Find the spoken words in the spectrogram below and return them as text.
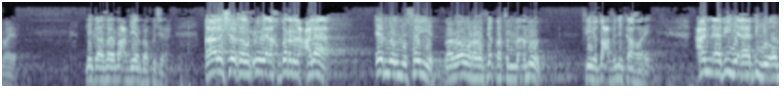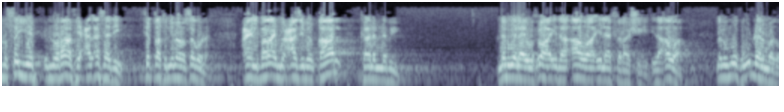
maya ninka asaga dacfi yar baa ku jira qaala sheekha wuxuu yihi akhbarana alcalaa ibn اlmusayib baa noo warramay iqat ma'muun fiihi dacfi ninkaa hore can abiihi aabihi oo musayib ibnu raafic alasadi iqat imam isaguna can ilbara ibni caazibin qaal kaana الnabiy nabiga ilahi wuxuu aha idaa aawaa ilaa firaashihi idaa awaa nabigu markuu u dheelmado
